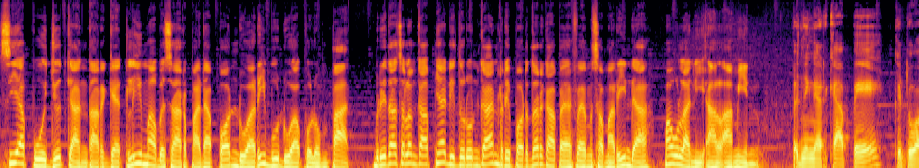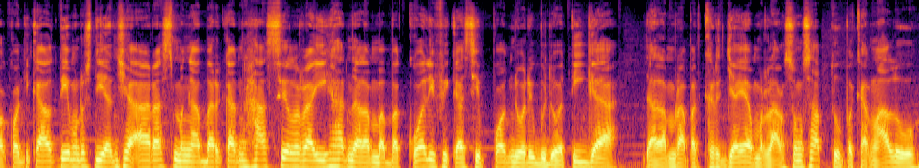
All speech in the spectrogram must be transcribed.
siap wujudkan target 5 besar pada PON 2024. Berita selengkapnya diturunkan reporter KPFM Samarinda, Maulani Al-Amin. Pendengar KP, Ketua Konikal Tim Rusdiansyah Aras mengabarkan hasil raihan dalam babak kualifikasi PON 2023 dalam rapat kerja yang berlangsung Sabtu pekan lalu.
